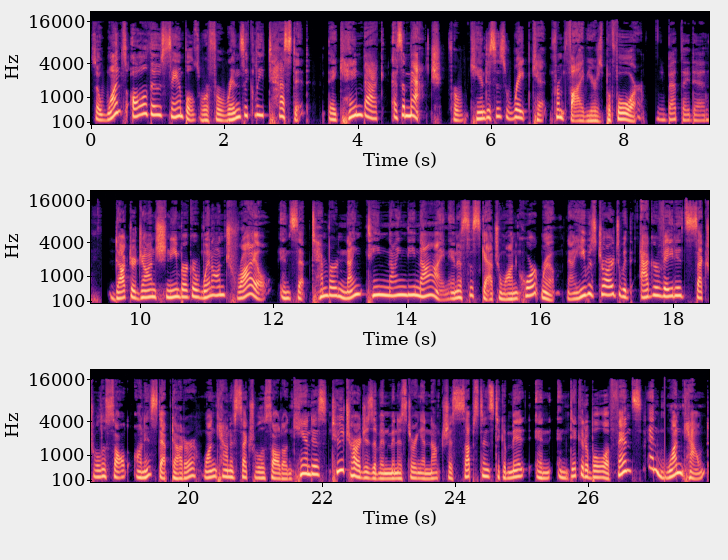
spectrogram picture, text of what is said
So once all those samples were forensically tested, they came back as a match for Candace's rape kit from five years before. You bet they did. Dr. John Schneeberger went on trial in September 1999 in a Saskatchewan courtroom. Now, he was charged with aggravated sexual assault on his stepdaughter, one count of sexual assault on Candace, two charges of administering a noxious substance to commit an indictable offense, and one count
